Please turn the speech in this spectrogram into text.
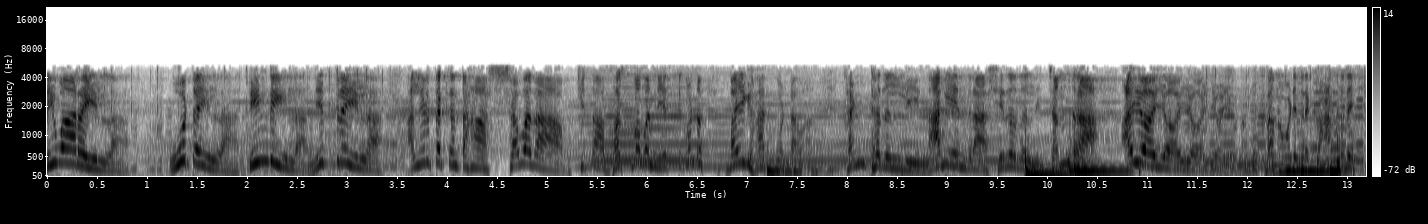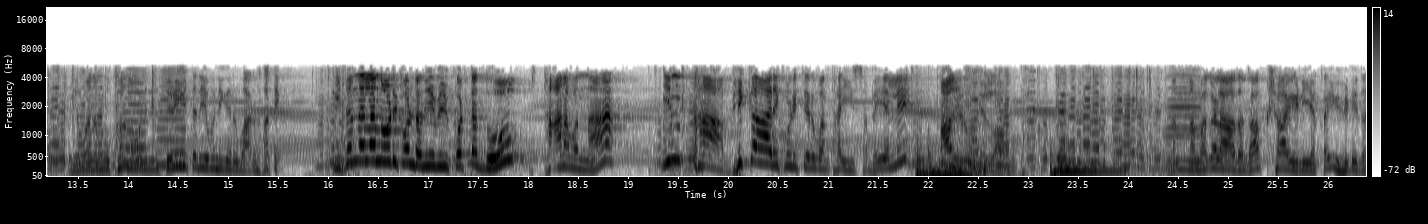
ಪರಿವಾರ ಇಲ್ಲ, ಊಟ ಇಲ್ಲ, ತಿಂಡಿ ಇಲ್ಲ, ನಿದ್ರೆ ಇಲ್ಲ. ಅಲ್ಲಿರ್ತಕ್ಕಂತಹ ಶವದ ಚಿತಾ ಭಸ್ಮವನ್ನು ಎತ್ತಿಕೊಂಡು ಮೈಗೆ ಹಾಕೊಂಡವ ಕಂಠದಲ್ಲಿ ನಾಗೇಂದ್ರ, ಶಿರದಲ್ಲಿ ಚಂದ್ರ. ಅಯ್ಯೋ ಅಯ್ಯೋ ಅಯ್ಯೋ ಅಯ್ಯೋ, ಇವನ ಮುಖ ನೋಡಿದ್ರೆ ಕಾಣ್ತದೆ. ಇವನ ಮುಖ ನೋಡಿದ್ರೆ ತಿಳಿಯುತ್ತದೆ ಇವನಿಗಿರುವ ಅರ್ಹತೆ. ಇದನ್ನೆಲ್ಲ ನೋಡಿಕೊಂಡು ನೀವು ಕೊಟ್ಟದ್ದು ಸ್ಥಾನವನ್ನ ಇಂತಹ ಭಿಕಾರಿ ಕುಳಿತಿರುವಂತಹ ಈ ಸಭೆಯಲ್ಲಿ ನಾನಿರುವುದಿಲ್ಲ ಅಂತ. ನನ್ನ ಮಗಳಾದ ದಾಕ್ಷಾಯಿಣಿಯ ಕೈ ಹಿಡಿದ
